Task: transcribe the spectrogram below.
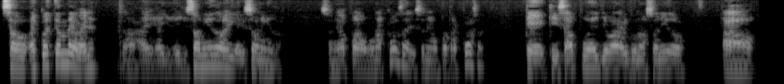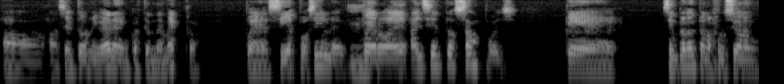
so, es cuestión de ver. O sea, hay, hay, hay sonidos y hay sonidos. Sonidos para unas cosas y sonidos para otras cosas. Que quizás puedes llevar algunos sonidos a, a, a ciertos niveles en cuestión de mezcla. Pues sí es posible, pero hay, hay ciertos samples que simplemente no funcionan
